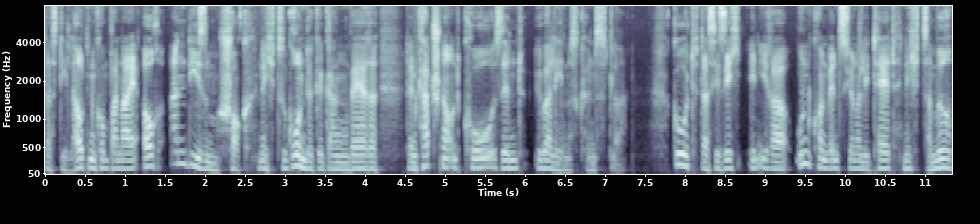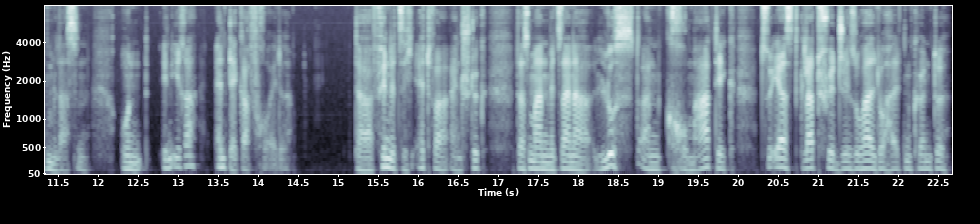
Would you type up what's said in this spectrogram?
dass die Lautenkompanie auch an diesem Schock nicht zugrunde gegangen wäre, denn Katschner und Co. sind Überlebenskünstler. Gut, dass sie sich in ihrer Unkonventionalität nicht zermürben lassen und in ihrer Entdeckerfreude. Da findet sich etwa ein Stück, das man mit seiner Lust an Chromatik zuerst glatt für Gesualdo halten könnte,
